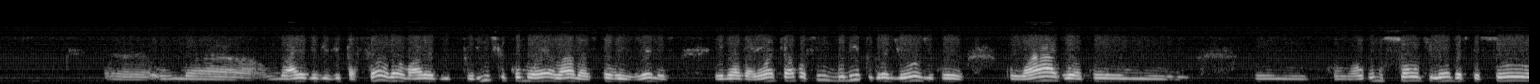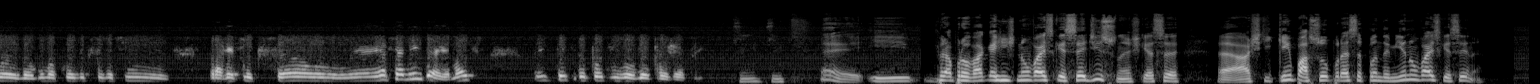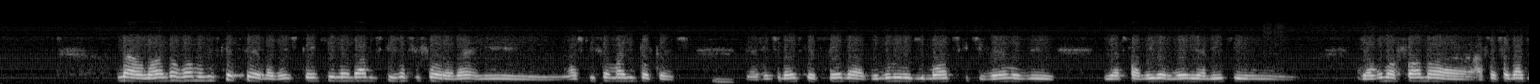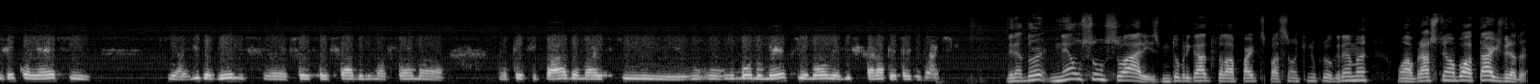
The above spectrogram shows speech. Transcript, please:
uh, uma, uma área de visitação, né, uma área de turística, como é lá nas Torres Gêmeas, em Nova York, algo assim bonito, grandioso, com, com água, com, com, com algum som que lembra as pessoas, alguma coisa que seja assim para reflexão. Essa é a minha ideia, mas a gente tem que depois desenvolver o projeto. Sim, sim. É, e para provar que a gente não vai esquecer disso, né? Acho que essa, é, acho que quem passou por essa pandemia não vai esquecer, né? Não, nós não vamos esquecer, mas a gente tem que lembrar dos que já se foram, né? E acho que isso é o mais importante. Hum. A gente não esquecer da, do número de mortes que tivemos e, e as famílias verem ali que, de alguma forma, a sociedade reconhece que a vida deles é, foi ceifada de uma forma antecipada, mas que o, o monumento e o nome ali ficará para a eternidade. Vereador Nelson Soares, muito obrigado pela participação aqui no programa. Um abraço e uma boa tarde, vereador.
